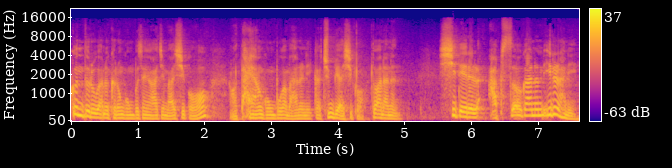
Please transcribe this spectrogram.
끈두르 가는 그런 공부 생각하지 마시고 어, 다양한 공부가 많으니까 준비하시고 또 하나는 시대를 앞서가는 일을 하니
